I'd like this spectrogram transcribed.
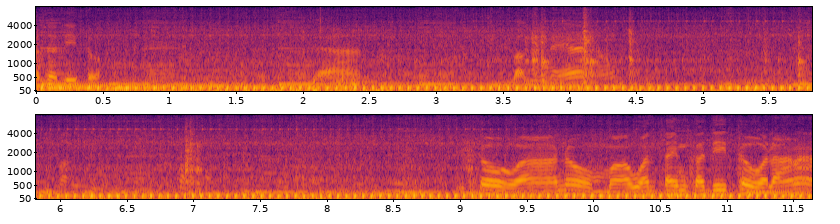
Kalsada dito. Yan. Bagi na yan, no? Ito, ano, one time ka dito, wala na.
